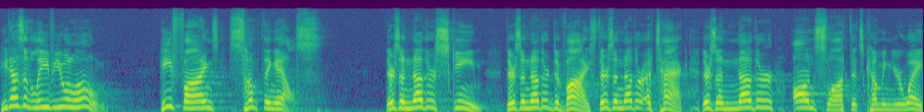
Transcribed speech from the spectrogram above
he doesn't leave you alone. He finds something else. There's another scheme. There's another device. There's another attack. There's another onslaught that's coming your way.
